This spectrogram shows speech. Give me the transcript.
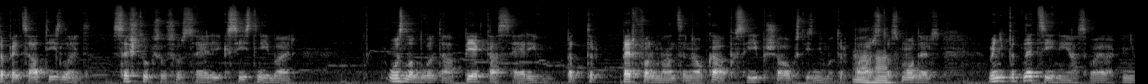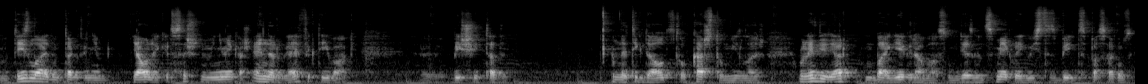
Tāpēc Ati izlaida 6000 sēriju, kas īstenībā ir uzlabotā piektā sērija. Pat tur performance nav kāpusi īpaši augstu, izņemot pāris tos modeļus. Viņi pat necīnījās vairāk. Viņi pat izlaida, un tagad viņiem jaunieki ir seši, viņi vienkārši energoefektīvāki. Bija šī tāda ne tik daudz to karstumu izlaiž. Un Nvidia arī baigi iegrābās, un diezgan smieklīgi viss tas bija tas pasākums.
